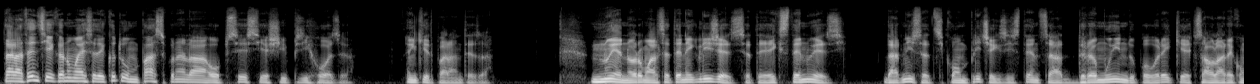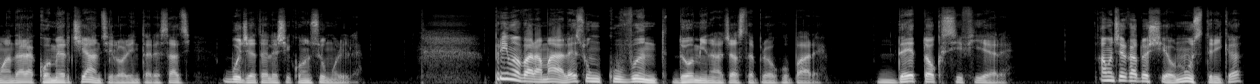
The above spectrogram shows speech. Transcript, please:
dar atenție că nu mai este decât un pas până la obsesie și psihoză. Închid paranteza. Nu e normal să te neglijezi, să te extenuezi, dar nici să-ți complici existența drămuind după ureche sau la recomandarea comercianților interesați bugetele și consumurile. Primăvara mai ales un cuvânt domină această preocupare. Detoxifiere. Am încercat-o și eu, nu strică,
